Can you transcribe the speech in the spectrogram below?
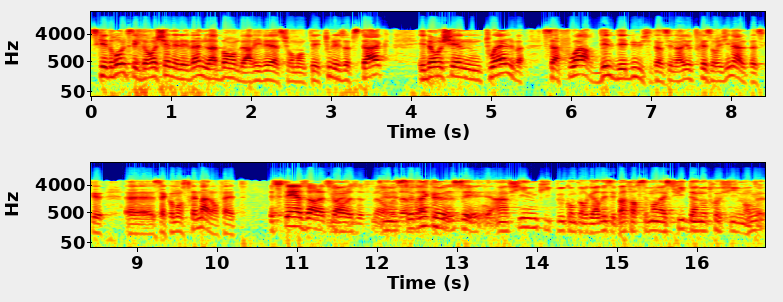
Ce qui est drôle, c'est que dans Ocean Eleven, la bande arrivait à surmonter tous les obstacles. Et dans Ocean 12, ça foire dès le début. C'est un scénario très original parce que euh, ça commence très mal en fait. It stands on its own Ouais. as a film. It C'est vrai que a c'est sequel. un film qui peut qu'on peut regarder. C'est pas forcément la suite d'un autre film en fait.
